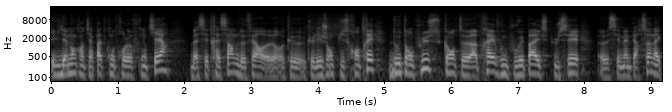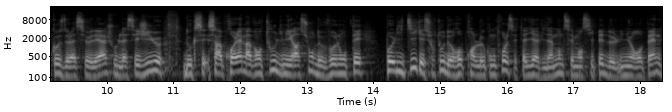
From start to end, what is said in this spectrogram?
Évidemment, quand il n'y a pas de contrôle aux frontières, bah, c'est très simple de faire euh, que, les gens puissent rentrer, d'autant plus quand euh, après vous ne pouvez pas expulser euh, ces mêmes personnes à cause de la CEDH ou de la CJE. Donc c'est un problème avant tout, l'immigration de volonté politique et surtout de reprendre le contrôle, c'est-à-dire évidemment de s'émanciper de l'Union européenne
